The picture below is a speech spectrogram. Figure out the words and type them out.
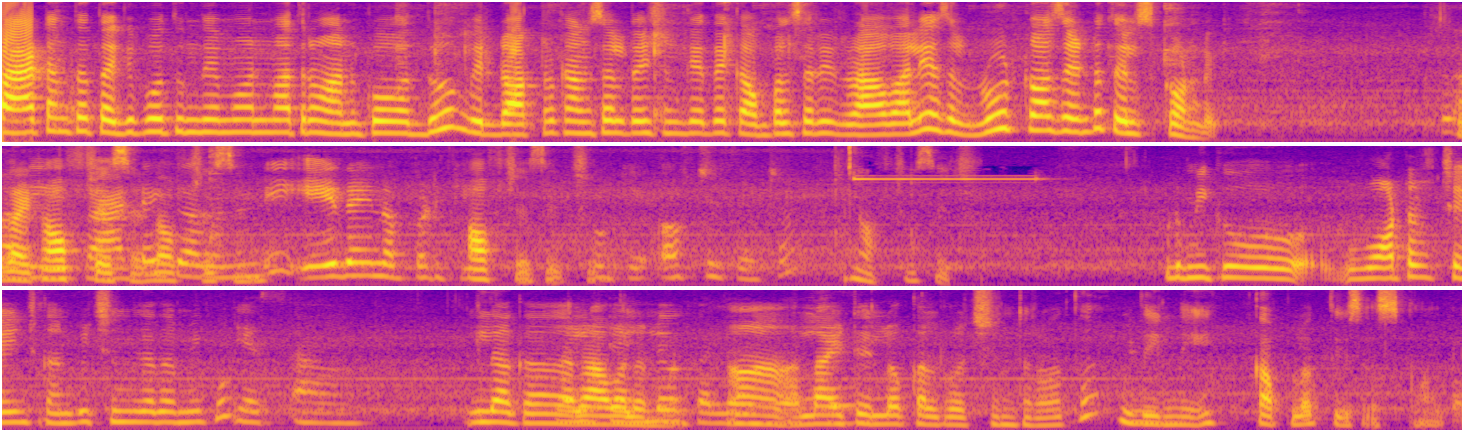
ఫ్యాట్ అంతా తగ్గిపోతుందేమో అని మాత్రం అనుకోవద్దు. మీరు డాక్టర్ కన్సల్టేషన్కి అయితే కంపల్సరీ రావాలి. అసలు రూట్ కాజ్ ఏంటో తెలుసుకోండి. off fat చేసేయండి, కానివ్వండి, చేసేయండి. ఏదైనప్పటికీ. ఆఫ్ చేసేయచ్చు. ఓకే ఆఫ్ చేసేయచ్చా? ఆఫ్ చేసేయచ్చు. ఇప్పుడు మీకు వాటర్ చేంజ్ కనిపించింది కదా మీకు? ఇలాగా colour లైట్ ఎల్లో కలర్ వచ్చిన తర్వాత దీన్ని కప్లోకి తీసేసుకోండి.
